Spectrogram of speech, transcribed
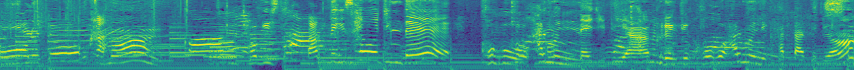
오늘 또 가면 어, 저기 막대기 세워진데 거구 할머니네 집이야. 그러니까 거구 할머니 갖다 드려.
